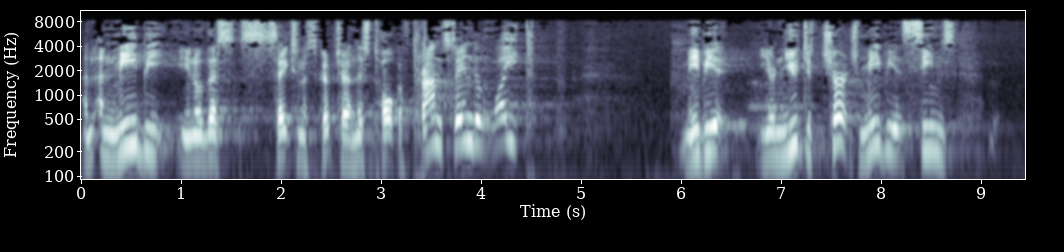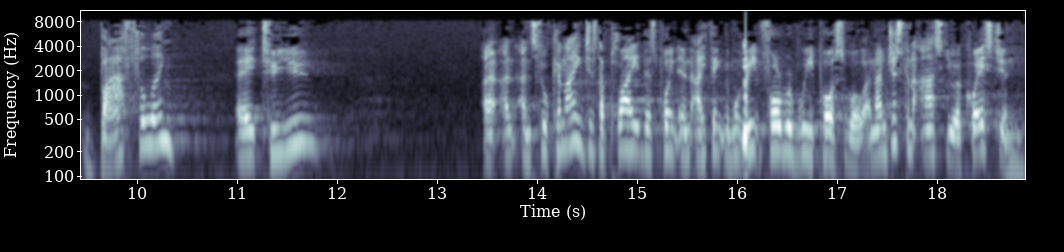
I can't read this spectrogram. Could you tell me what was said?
And, and maybe, you know, this section of scripture and this talk of transcendent light, maybe it, you're new to church, maybe it seems baffling uh, to you. And, and, so can I just apply this point in, I think, the most straightforward way possible? And I'm just going to ask you a question.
